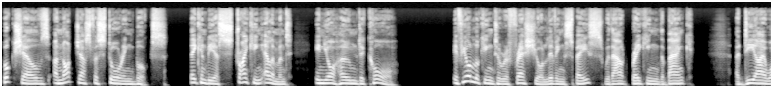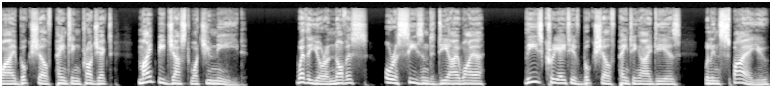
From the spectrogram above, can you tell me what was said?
Bookshelves are not just for storing books. They can be a striking element in your home decor. If you're looking to refresh your living space without breaking the bank, a DIY bookshelf painting project might be just what you need. Whether you're a novice or a seasoned DIYer, these creative bookshelf painting ideas will inspire you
